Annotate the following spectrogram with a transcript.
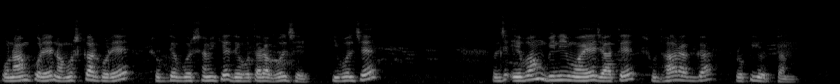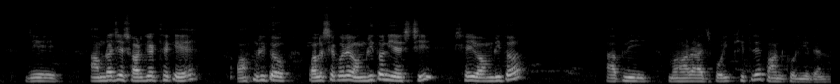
প্রণাম করে, নমস্কার করে সুখদেব গোস্বামীকে দেবতারা বলছে। কি বলছে? বলছে, এবং বিনিময়ে যাতে সুধার আজ্ঞা প্রপিয়োত্তম। যে আমরা যে স্বর্গের থেকে অমৃত, কলসে করে অমৃত নিয়ে এসেছি, সেই অমৃত আপনি মহারাজ পরীক্ষিতরে পান করিয়ে দেন।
